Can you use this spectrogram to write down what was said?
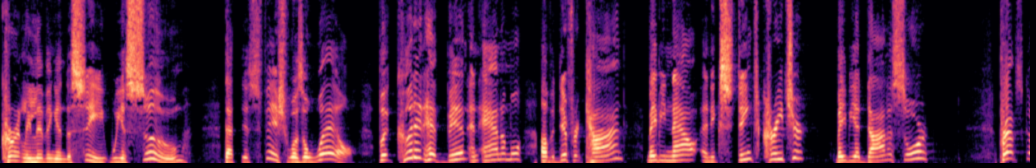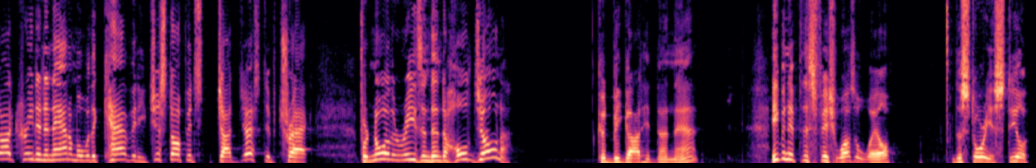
currently living in the sea, we assume that this fish was a whale. But could it have been an animal of a different kind? Maybe now an extinct creature? Maybe a dinosaur? Perhaps God created an animal with a cavity just off its digestive tract for no other reason than to hold Jonah. Could be God had done that. Even if this fish was a whale, the story is still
